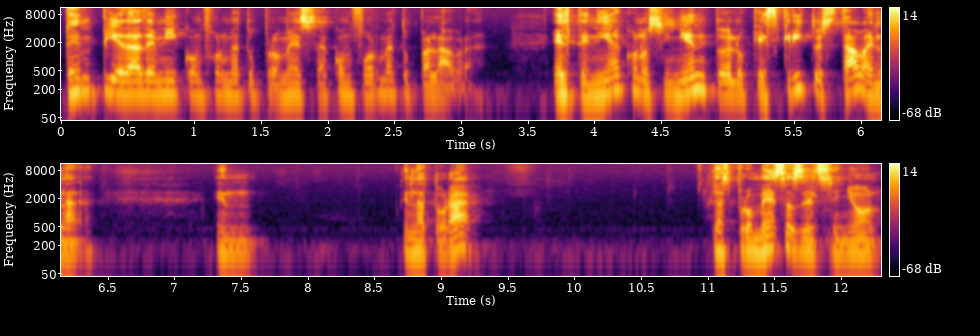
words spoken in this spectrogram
Ten piedad de mí conforme a tu promesa, conforme a tu palabra. Él tenía conocimiento de lo que escrito estaba en la, en, en la Torá, las promesas del Señor.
